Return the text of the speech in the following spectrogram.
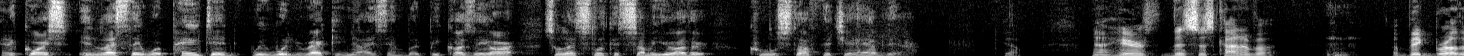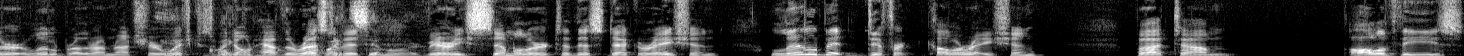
and of course, unless they were painted, we wouldn't recognize them. But because they are, so let's look at some of your other cool stuff that you have there. Yep. Now here's this is kind of a a big brother or a little brother. I'm not sure yeah, which because we don't have the rest of it. Similar. Very similar to this decoration. A Little bit different coloration, but um, all of these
